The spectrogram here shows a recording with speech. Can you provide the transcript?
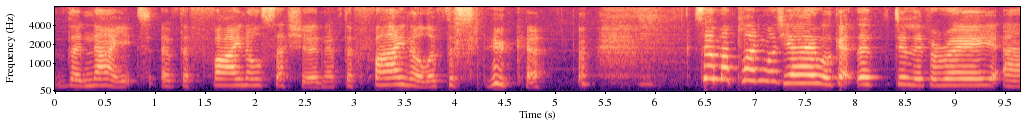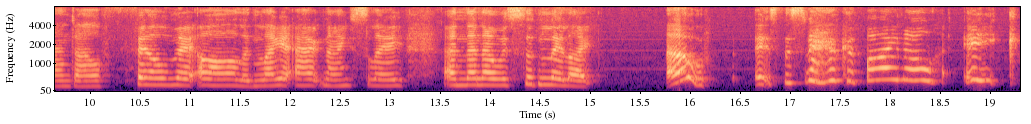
the night of the final session of the final of the snooker. so my plan was, yeah, we'll get the delivery and I'll film it all and lay it out nicely. And then I was suddenly like, oh, it's the snooker final, eek.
